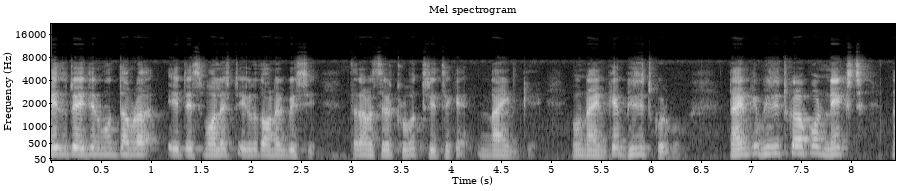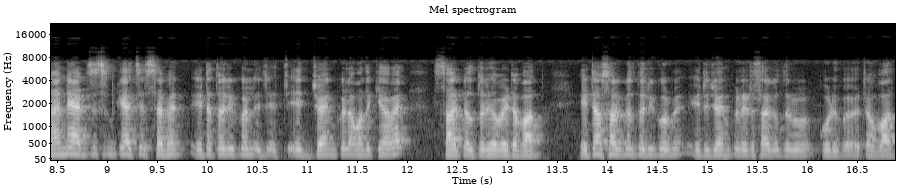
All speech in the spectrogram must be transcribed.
এই দুটো এজের মধ্যে আমরা এইট স্মলেস্ট এগুলো তো অনেক বেশি। তাহলে আমরা সিলেক্ট করব থ্রি থেকে নাইনকে এবং নাইনকে ভিজিট করব। নাইনকে ভিজিট করার পর নেক্সট নাইনে অ্যাডজাস্টেন্ট কে আছে সেভেন এটা তৈরি করলে জয়েন করলে আমাদের কী হবে? সার্কেল তৈরি হবে, এটা বাদ। এটাও সার্কেল তৈরি করবে, এটা জয়েন করলে এটা সার্কেল তৈরি করবে এটা বাদ।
